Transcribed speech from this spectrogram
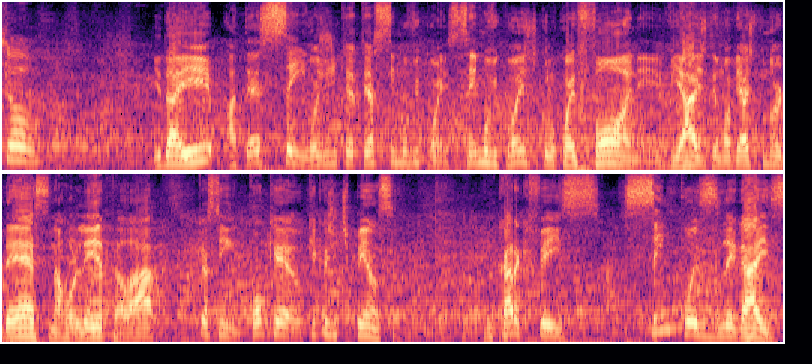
Show. E daí, até 100, hoje a gente tem até 100 Movicoins. 100 Movicoins, a gente colocou iPhone, viagem, tem uma viagem pro Nordeste, na roleta lá. Porque assim, qual que é, o que, que a gente pensa? Um cara que fez 100 coisas legais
